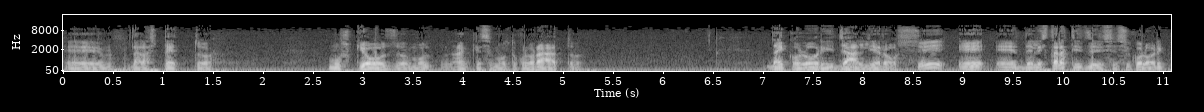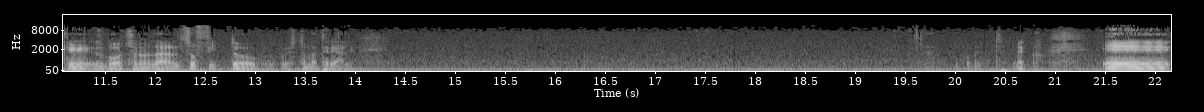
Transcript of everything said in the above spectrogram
eh, dall'aspetto muschioso, anche se molto colorato, dai colori gialli e rossi e, e delle staratizze di stessi colori che sgocciano dal soffitto questo materiale. Ecco. E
